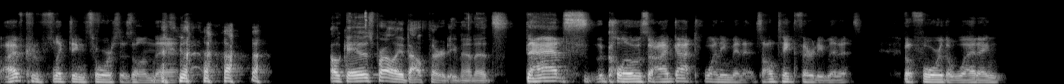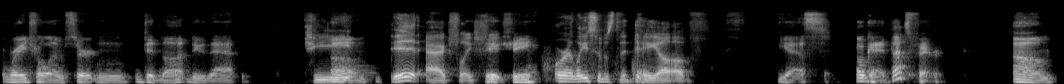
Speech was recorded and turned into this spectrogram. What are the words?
I have conflicting sources on that. okay, it was probably about 30 minutes. That's close. I got 20 minutes. I'll take 30 minutes before the wedding. Rachel, I'm certain, did not do that. She Um, did actually. Did She, she? or at least it was the day of. Yes. Okay, that's fair. Um,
